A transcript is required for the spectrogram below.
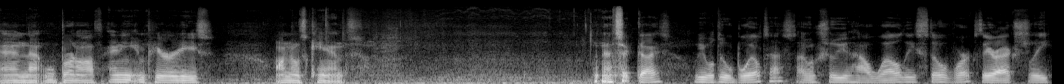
And that will burn off any impurities on those cans. And that's it guys. We will do a boil test. I will show you how well these stove works. They are actually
